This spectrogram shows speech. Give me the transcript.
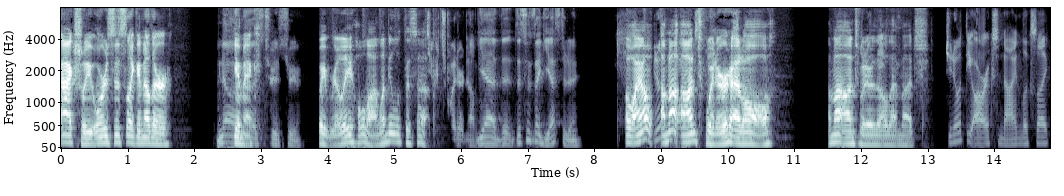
actually or is this like another No, Gimmick. No, it's true, it's true. Wait, really? Hold on. Let me look this up. It's Twitter dump. Yeah, th- this was like yesterday. Oh, I don't. You know I'm not on RX Twitter at all. I'm not on Twitter all that much. Do you know what the RX9 looks like?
